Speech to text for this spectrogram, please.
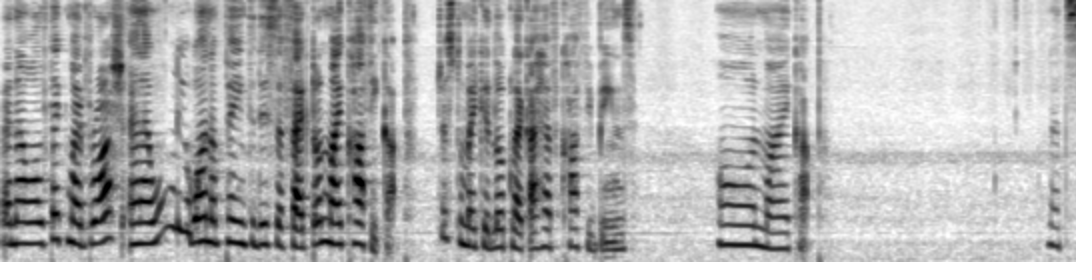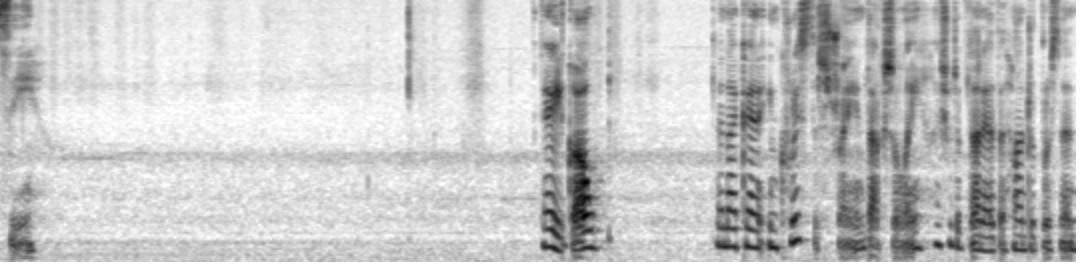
And now I'll take my brush and I only want to paint this effect on my coffee cup, just to make it look like I have coffee beans on my cup. Let's see. There you go. And I can increase the strength actually. I should have done it at 100%.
